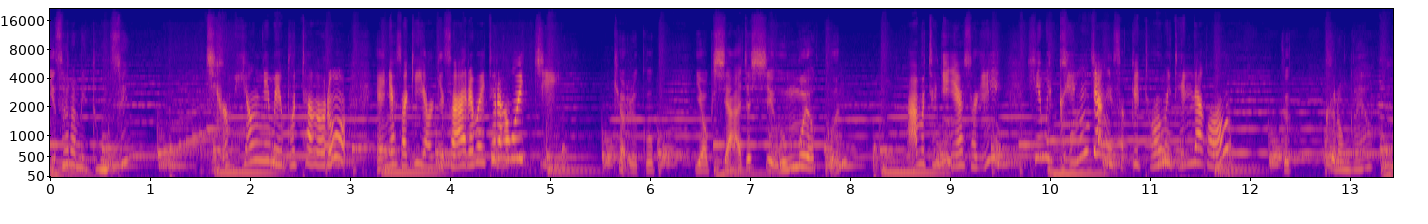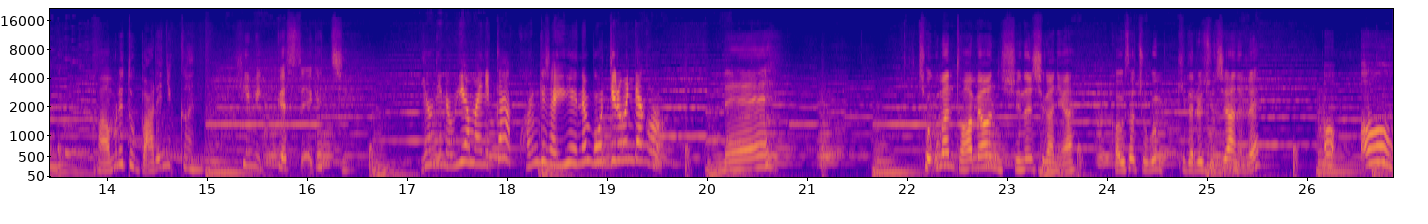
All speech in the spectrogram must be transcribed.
이 사람이 동생? 지금 형님의 부탁으로 이 녀석이 여기서 아르바이트를 하고 있지. 결국 역시 아저씨 음모였군 아무튼 이 녀석이 힘이 굉장해서 꽤 도움이 된다고. 그런가요? 아무래도 말이니까 힘이 꽤 세겠지 여기는 위험하니까 관계자 이외에는 못 들어온다고. 네 조금만 더 하면 쉬는 시간이야 거기서 조금 기다려 주지 않을래? 어, 어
